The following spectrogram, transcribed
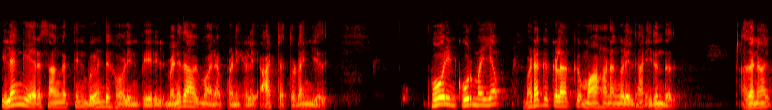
இலங்கை அரசாங்கத்தின் வேண்டுகோளின் பேரில் மனிதாபிமான பணிகளை ஆற்றத் தொடங்கியது. போரின் கூர்மையம் வடக்கு கிழக்கு மாகாணங்களில் தான் இருந்தது. அதனால்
